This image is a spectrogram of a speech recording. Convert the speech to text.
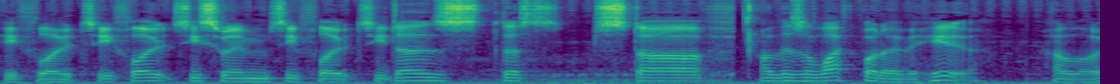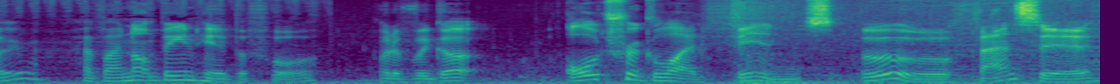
He floats, he floats, he swims, he floats, he does the stuff. Oh, there's a lifeboat over here. Hello? Have I not been here before? What have we got? Ultra glide fins. Ooh, fancy.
